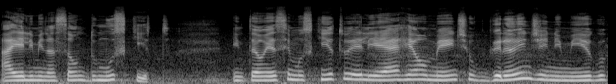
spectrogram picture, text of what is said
a eliminação do mosquito. Então esse mosquito ele é realmente o grande inimigo.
